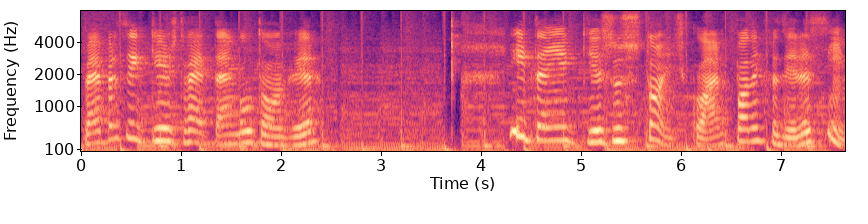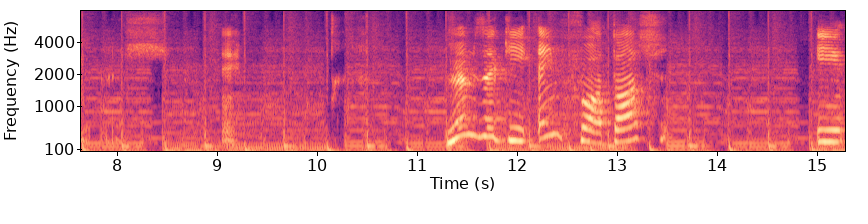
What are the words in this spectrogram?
Vai aparecer aqui este retângulo, estão a ver? E tem aqui as sugestões. Claro podem fazer assim, mas... É. Vamos aqui em fotos e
